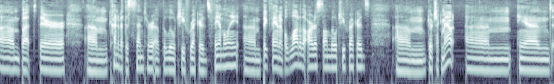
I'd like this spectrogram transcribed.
um, but they're um, kind of at the center of the Little Chief Records family. Um, big fan of a lot of the artists on Little Chief Records. Um, go check them out. and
